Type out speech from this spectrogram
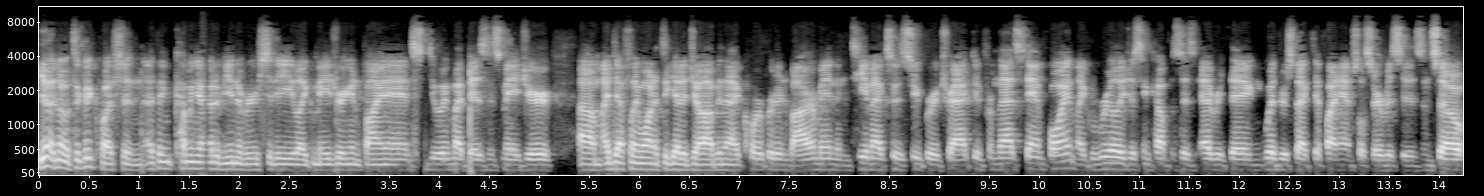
Yeah, no, it's a good question. I think coming out of university, like majoring in finance, doing my business major, um, I definitely wanted to get a job in that corporate environment. And TMX was super attractive from that standpoint, like really just encompasses everything with respect to financial services. And so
